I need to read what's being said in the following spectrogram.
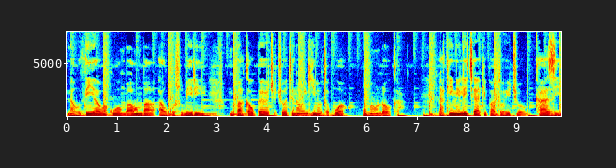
Na udhia wa kuombaomba au kusubiri mpaka upewe chochote na wengine utakuwa umeondoka. Lakini licha ya kipato hicho kazi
